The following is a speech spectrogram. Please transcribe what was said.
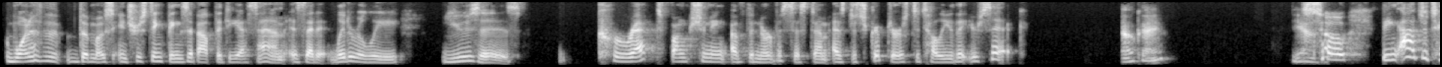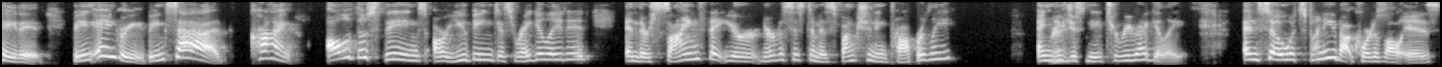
One of the, the most interesting things about the DSM is that it literally uses correct functioning of the nervous system as descriptors to tell you that you're sick. Okay. Yeah. So being agitated, being angry, being sad, crying, all of those things are you being dysregulated and there's signs that your nervous system is functioning properly and right. you just need to re-regulate. And so what's funny about cortisol is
